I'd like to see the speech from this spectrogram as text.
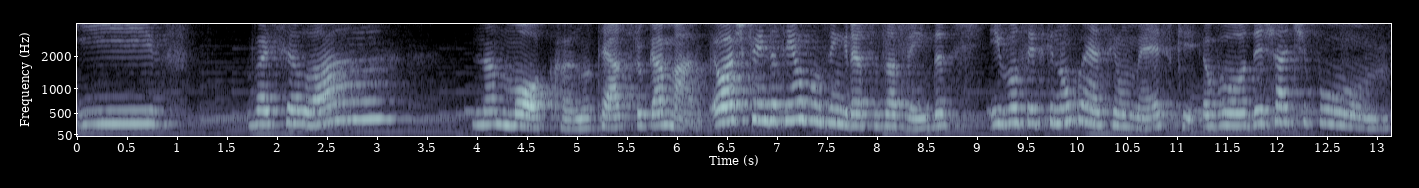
e vai ser lá na Moca, no Teatro Gamaro. Eu acho que ainda tem alguns ingressos à venda. E vocês que não conhecem o Mask, eu vou deixar tipo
